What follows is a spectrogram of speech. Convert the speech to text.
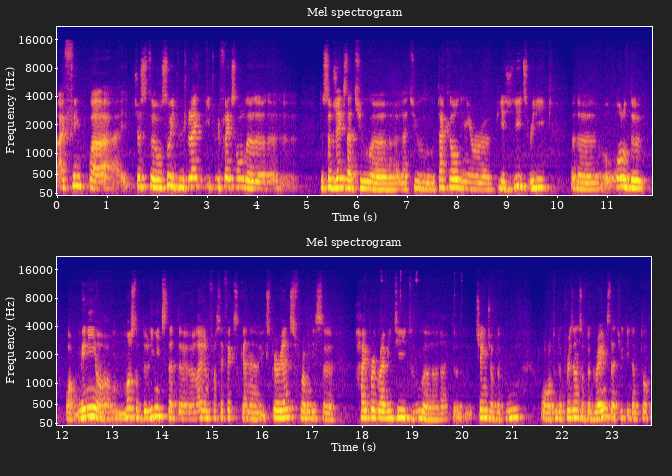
I think well, I just also it reflect it reflects all the the, the, the subjects that you uh, that you tackled in your uh, PhD. It's really uh, the all of the well, many or most of the limits that the Leidenfrost effects can uh, experience from this uh, hypergravity to uh, like the, change of the pool or to the presence of the grains that you didn't talk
